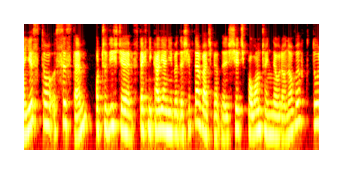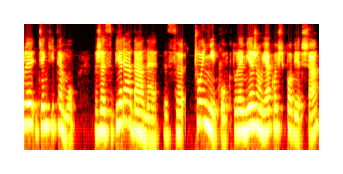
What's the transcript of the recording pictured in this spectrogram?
Jest to system, oczywiście w technikalia nie będę się wdawać, sieć połączeń neuronowych, który dzięki temu, że zbiera dane z czujników, które mierzą jakość powietrza,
